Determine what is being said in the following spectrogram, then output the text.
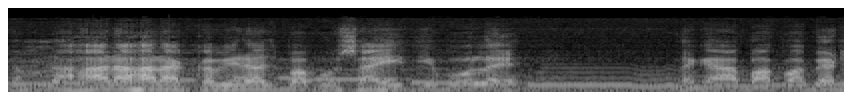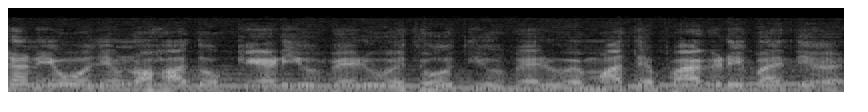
તમને હારા હારા કવિરાજ બાપુ સાહિત્ય બોલે. કે આ બાપા બેઠા ને એવો જ એમનો હાદો કેડિયું પહેર્યું હોય, ધોતિયું પહેર્યું હોય, માથે પાઘડી બાંધી હોય.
